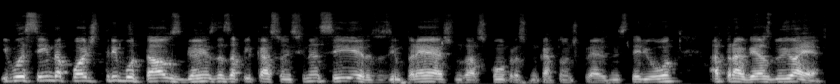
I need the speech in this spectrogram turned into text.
e você ainda pode tributar os ganhos das aplicações financeiras, os empréstimos, as compras com cartão de crédito no exterior, através do IOF.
